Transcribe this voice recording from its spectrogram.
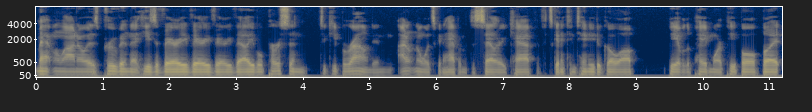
Matt Milano has proven that he's a very, very, very valuable person to keep around. And I don't know what's going to happen with the salary cap, if it's going to continue to go up, be able to pay more people. But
